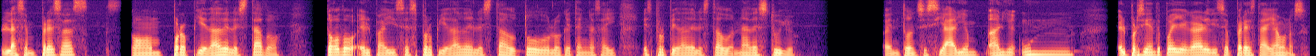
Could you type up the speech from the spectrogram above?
Las empresas son propiedad del Estado. Todo el país es propiedad del Estado. Todo lo que tengas ahí es propiedad del Estado. Nada es tuyo. Entonces, si alguien, alguien, un, el presidente puede llegar y dice, presta, y vámonos.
